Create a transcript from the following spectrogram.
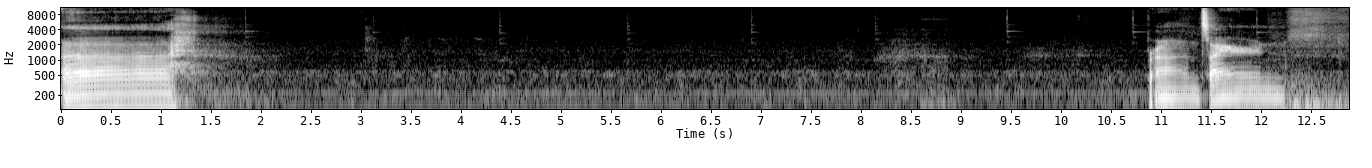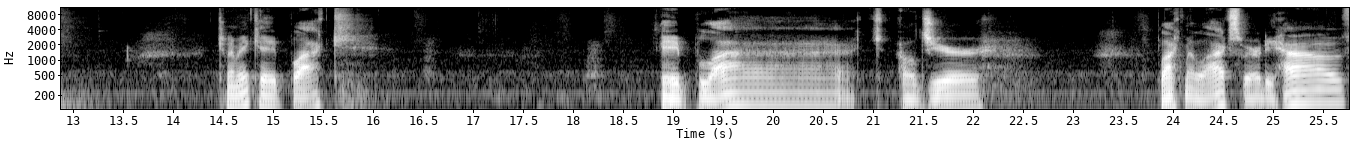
Uh bronze, iron. Can I make a black? A black Algier black metal axe we already have.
